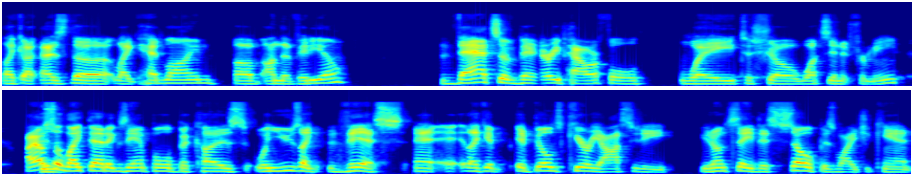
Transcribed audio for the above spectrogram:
Like uh, as the like headline of on the video, that's a very powerful way to show what's in it for me. I also yeah. like that example because when you use like this, eh, eh, like it, it builds curiosity. You don't say this soap is why you can't,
